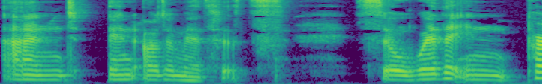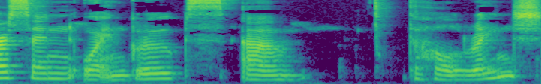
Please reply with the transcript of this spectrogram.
and in other methods. So whether in person or in groups, um, the whole range.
